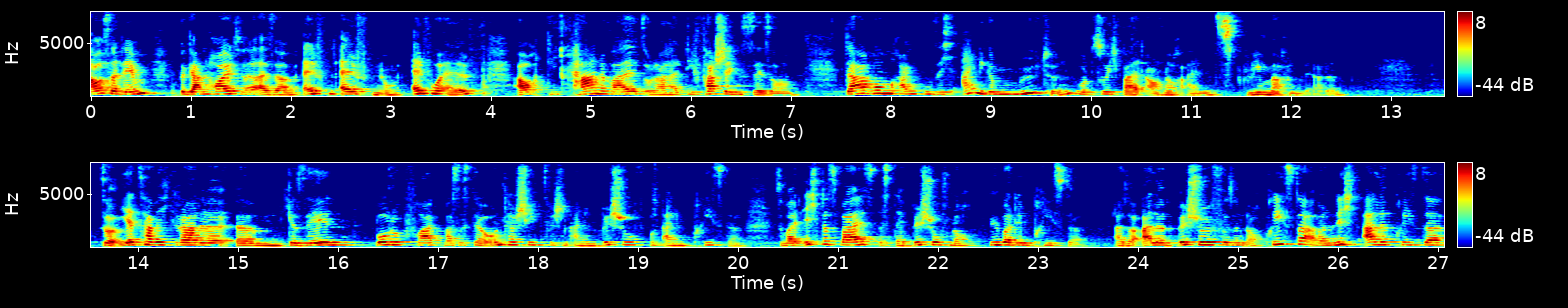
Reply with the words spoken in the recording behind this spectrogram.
Außerdem begann heute, also am 11.11. .11. um 11.11 Uhr, .11, auch die Karnevals- oder halt die Faschingssaison. Darum ranken sich einige Mythen, wozu ich bald auch noch einen Stream machen werde. So, jetzt habe ich gerade ähm, gesehen, Boduk fragt, was ist der Unterschied zwischen einem Bischof und einem Priester? Soweit ich das weiß, ist der Bischof noch über dem Priester. Also alle Bischöfe sind auch Priester, aber nicht alle Priester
